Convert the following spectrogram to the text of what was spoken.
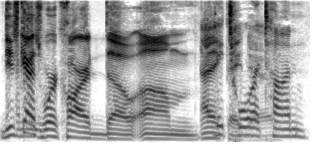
These guys work hard though. Um, I They think tore a do. ton.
